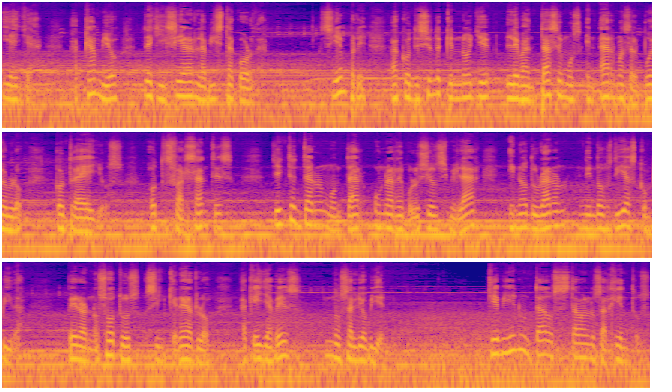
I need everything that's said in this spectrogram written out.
y allá, a cambio de que hicieran la vista gorda. Siempre a condición de que no levantásemos en armas al pueblo contra ellos. Otros farsantes ya intentaron montar una revolución similar y no duraron ni dos días con vida. Pero a nosotros, sin quererlo, aquella vez nos salió bien. Qué bien untados estaban los sargentos,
